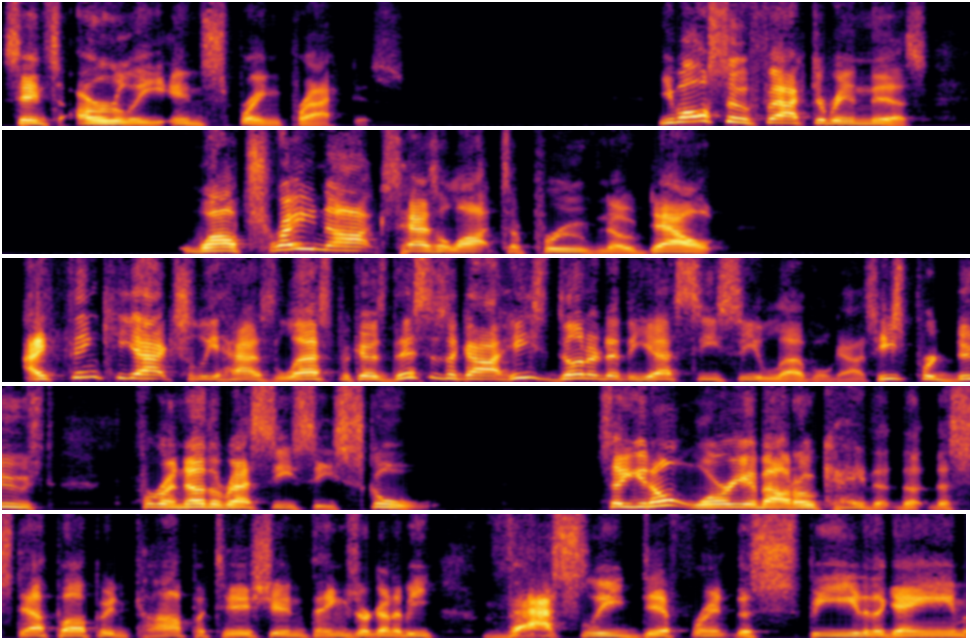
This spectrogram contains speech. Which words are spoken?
since early in spring practice. You also factor in this. While Trey Knox has a lot to prove, no doubt, I think he actually has less because this is a guy, he's done it at the SEC level, guys. He's produced for another SEC school. So you don't worry about, okay, the, the, the step up in competition, things are going to be vastly different, the speed of the game.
